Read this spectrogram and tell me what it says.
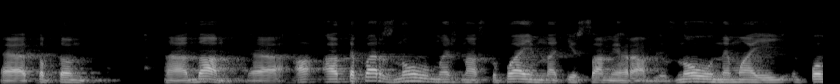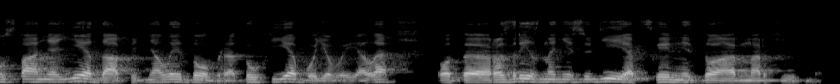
Е, Тобто, е, да, а, а тепер знову ми ж наступаємо на ті ж самі граблі. Знову немає повстання є, да, підняли добре, дух є бойовий, але от розрізненість у діях, схильність до анархізму.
